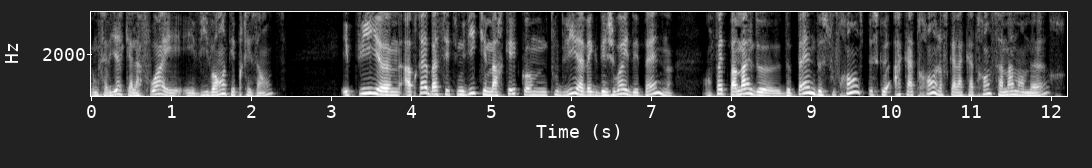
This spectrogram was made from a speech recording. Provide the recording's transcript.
Donc ça veut dire qu'à la foi est, est, vivante et présente. Et puis euh, après, bah, c'est une vie qui est marquée comme toute vie avec des joies et des peines. En fait, pas mal de, de peines, de souffrances, puisque à 4 ans, lorsqu'elle a 4 ans, sa maman meurt.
